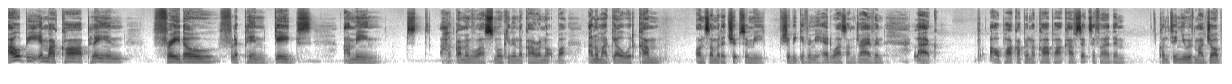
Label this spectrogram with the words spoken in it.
I would be in my car playing Fredo, flipping gigs. I mean, I can't remember if I was smoking in the car or not, but I know my girl would come on some of the trips with me. She'll be giving me head whilst I'm driving. Like, I'll park up in the car park, have sex with her, then continue with my job.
